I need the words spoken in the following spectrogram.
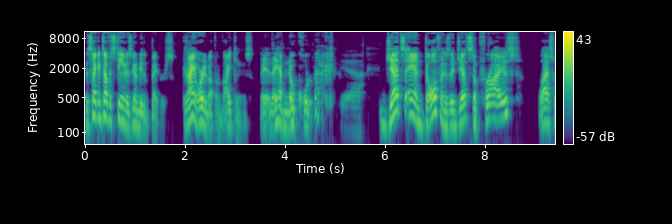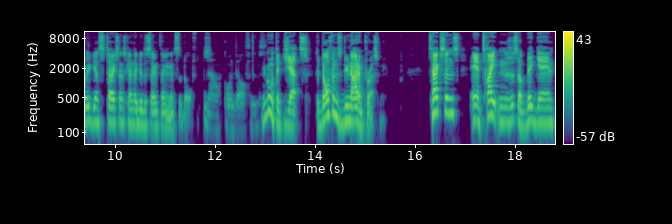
The second toughest team is going to be the Bears because I ain't worried about the Vikings. They they have no quarterback. Yeah. Jets and Dolphins. The Jets surprised last week against the Texans. Can they do the same thing against the Dolphins? No, going Dolphins. I'm going with the Jets. The Dolphins do not impress me. Texans and Titans. This is a big game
